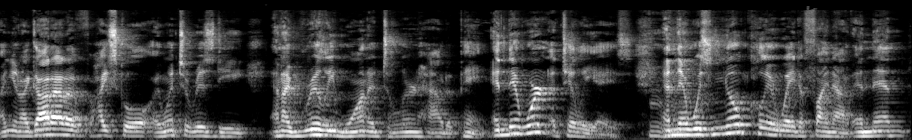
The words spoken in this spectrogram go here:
I, you know, I got out of high school, I went to RISD, and I really wanted to learn how to paint. And there weren't ateliers, and there was no clear way to find out. And then,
